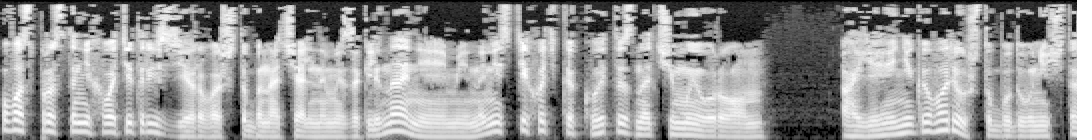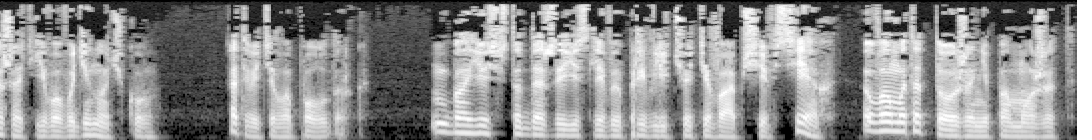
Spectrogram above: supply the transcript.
у вас просто не хватит резерва, чтобы начальными заклинаниями нанести хоть какой-то значимый урон». «А я и не говорю, что буду уничтожать его в одиночку», — ответила Полдорг. «Боюсь, что даже если вы привлечете вообще всех, вам это тоже не поможет.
